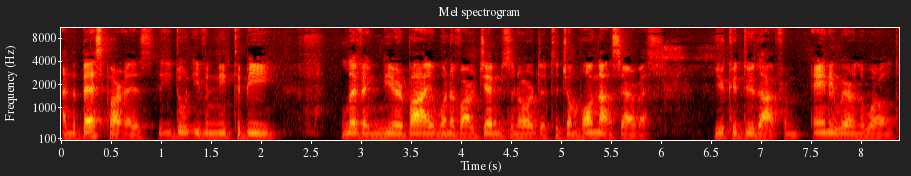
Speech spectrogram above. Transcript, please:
And the best part is that you don't even need to be living nearby one of our gyms in order to jump on that service. You could do that from anywhere in the world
